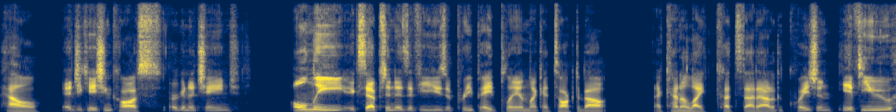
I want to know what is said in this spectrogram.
how education costs are going to change. Only exception is if you use a prepaid plan, like I talked about. That kind of like cuts that out of the equation. If you,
